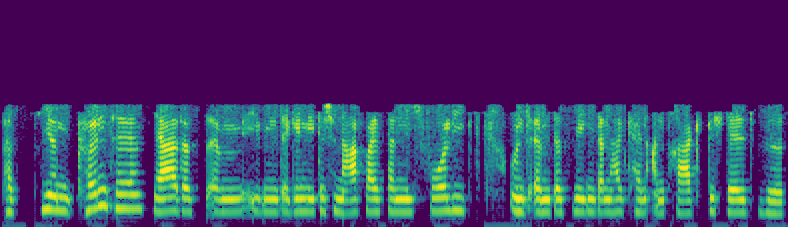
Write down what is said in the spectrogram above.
passieren könnte, ja, dass ähm, eben der genetische Nachweis dann nicht vorliegt und ähm, deswegen dann halt kein Antrag gestellt wird.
